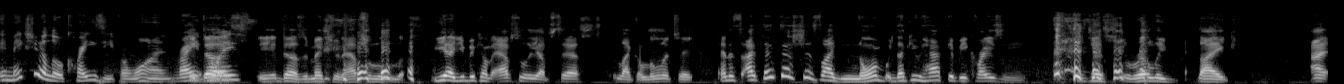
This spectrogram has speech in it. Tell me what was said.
it makes you a little crazy for one right it does. boys It does. It makes you an absolute. yeah, you become absolutely obsessed, like a lunatic, and it's. I think that's just like normal. Like you have to be crazy to just really like I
